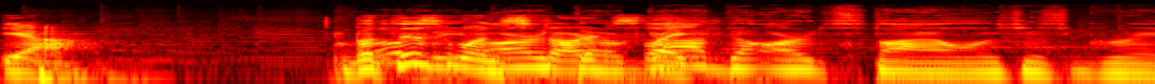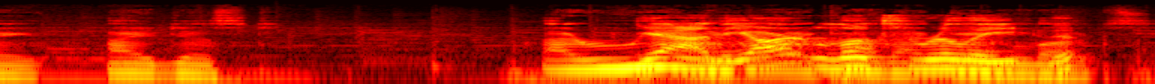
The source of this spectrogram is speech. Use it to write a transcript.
Yeah. But Love this one art, starts though. like God, the art style is just great. I just, I really Yeah, and the art like looks really looks.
